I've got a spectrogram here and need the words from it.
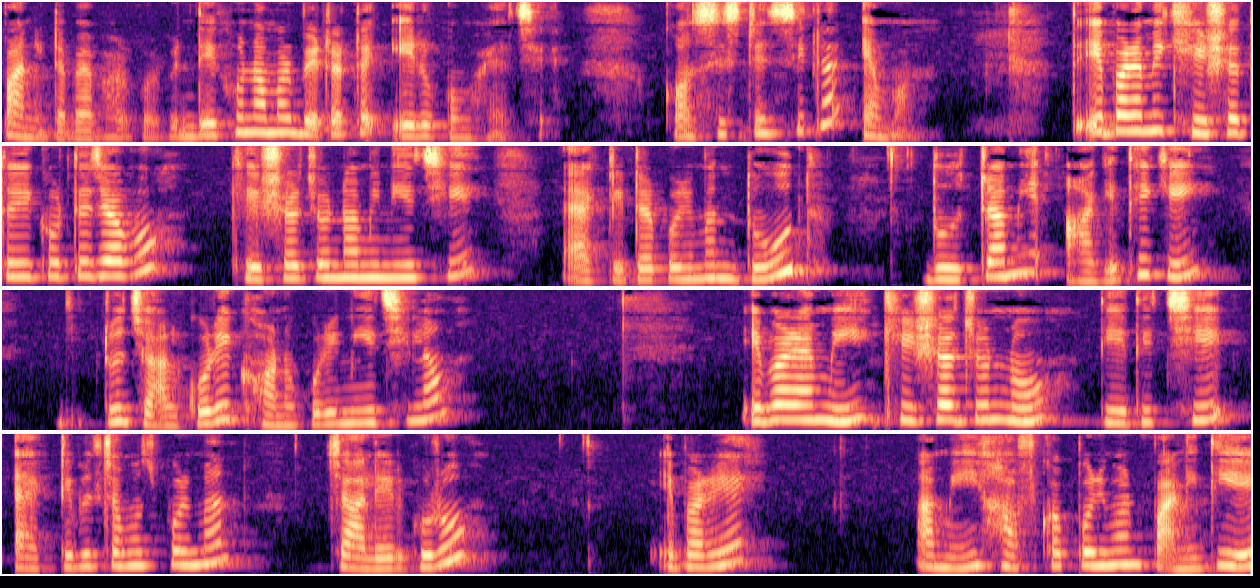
পানিটা ব্যবহার করবেন। দেখুন আমার ব্যাটারটা এরকম হয়েছে কনসিস্টেন্সিটা এমন। তো এবার আমি খেসা তৈরি করতে যাব। খেসার জন্য আমি নিয়েছি এক লিটার পরিমাণ দুধ। দুধটা আমি আগে থেকেই একটু জাল করে, ঘন করে নিয়েছিলাম। এবার আমি খেসার জন্য দিয়ে দিচ্ছি এক টেবিল চামচ পরিমাণ চালের গুঁড়ো। এবারে আমি হাফ কাপ পরিমাণ পানি দিয়ে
